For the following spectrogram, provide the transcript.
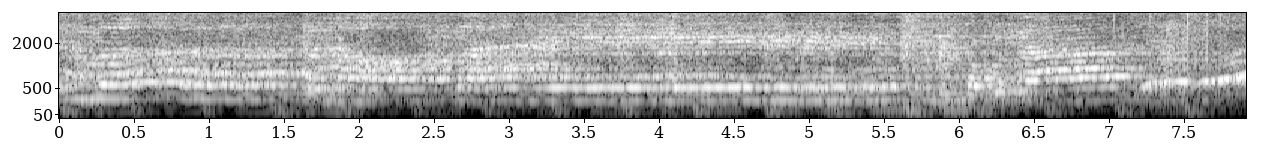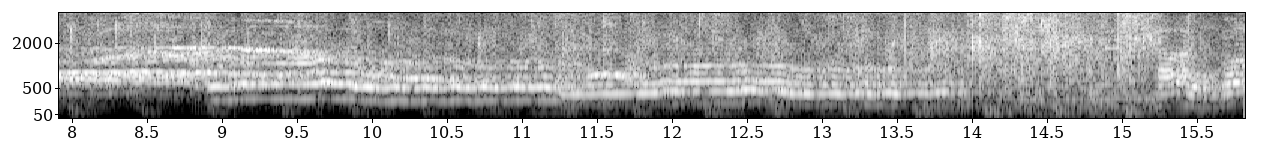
เสมอตลอดไปขอบคุณครับครับ ผมก็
